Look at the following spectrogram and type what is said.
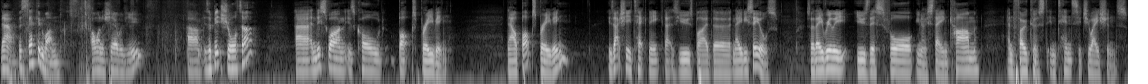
Now, the second one I want to share with you um, is a bit shorter, uh, and this one is called box breathing. Now, box breathing is actually a technique that is used by the Navy SEALs. So they really use this for, you know, staying calm and focused in tense situations.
